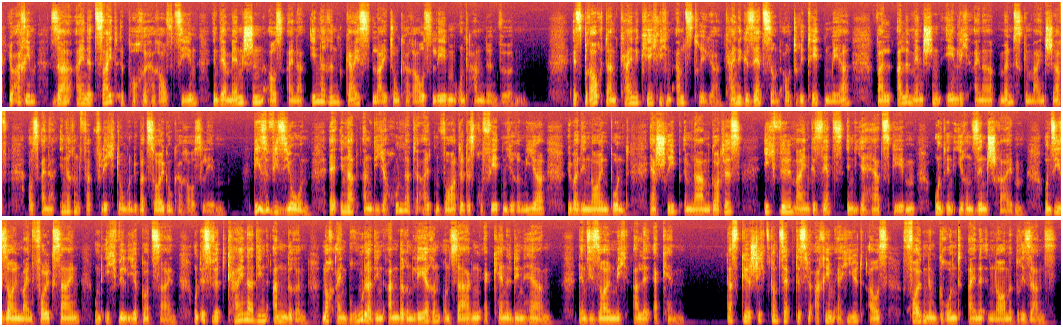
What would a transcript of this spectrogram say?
Joachim sah eine Zeitepoche heraufziehen, in der Menschen aus einer inneren Geistleitung heraus leben und handeln würden. Es braucht dann keine kirchlichen Amtsträger, keine Gesetze und Autoritäten mehr, weil alle Menschen ähnlich einer Mönchsgemeinschaft aus einer inneren Verpflichtung und Überzeugung herausleben. Diese Vision erinnert an die jahrhundertealten Worte des Propheten Jeremia über den neuen Bund. Er schrieb im Namen Gottes, ich will mein Gesetz in ihr Herz geben und in ihren Sinn schreiben, und sie sollen mein Volk sein, und ich will ihr Gott sein. Und es wird keiner den anderen, noch ein Bruder den anderen lehren und sagen, erkenne den Herrn, denn sie sollen mich alle erkennen. Das Geschichtskonzept des Joachim erhielt aus folgendem Grund eine enorme Brisanz.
